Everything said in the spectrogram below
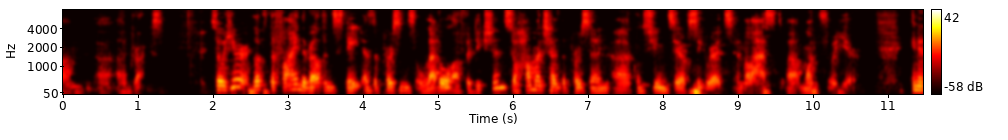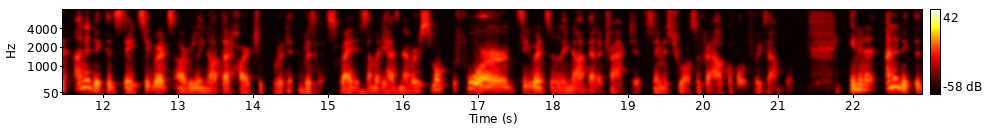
um, uh, uh, drugs. So here, let's define the relevant state as the person's level of addiction. So how much has the person uh, consumed, say, of cigarettes in the last uh, month or year? In an unaddicted state, cigarettes are really not that hard to resist, right? If somebody has never smoked before, cigarettes are really not that attractive. Same is true also for alcohol, for example. In an unaddicted,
